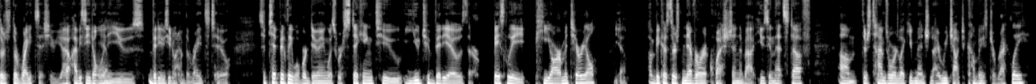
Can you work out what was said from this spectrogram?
there's the rights issue You- obviously you don't want to use videos you don't have the rights to so typically what we're doing was we're sticking to youtube videos that are basically pr material Yeah. Uh, because there's never a question about using that stuff um, there's times where like you mentioned i reach out to companies directly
